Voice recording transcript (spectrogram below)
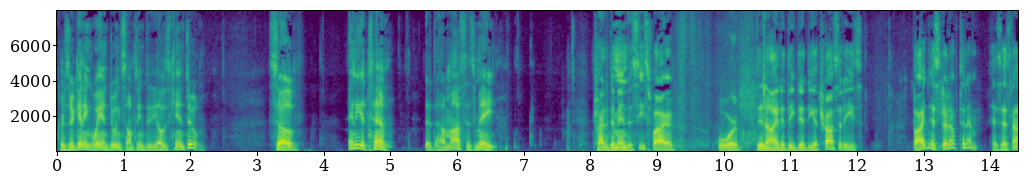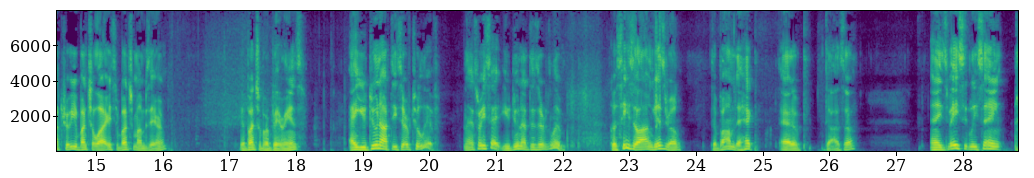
because they're getting away and doing something that the others can't do. So, any attempt that the Hamas has made try to demand a ceasefire or deny that they did the atrocities. Biden has stood up to them and says, "It's not true. You're a bunch of liars. You're a bunch of mamzerim. You're a bunch of barbarians. And you do not deserve to live. And that's what he said. You do not deserve to live. Because he's allowing Israel to bomb the heck out of Gaza. And he's basically saying,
